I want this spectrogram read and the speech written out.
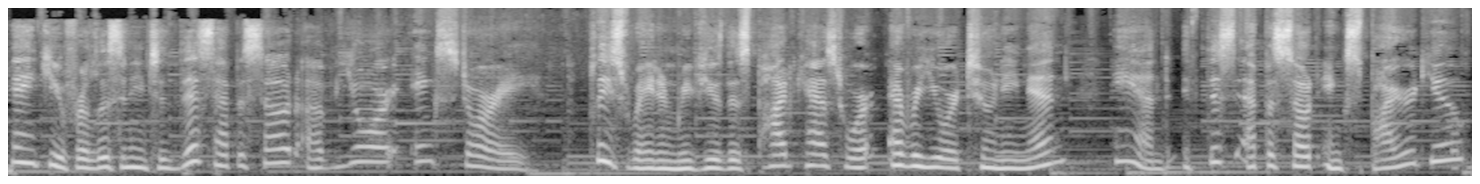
Thank you for listening to this episode of Your Ink Story. Please rate and review this podcast wherever you are tuning in. And if this episode inspired you,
